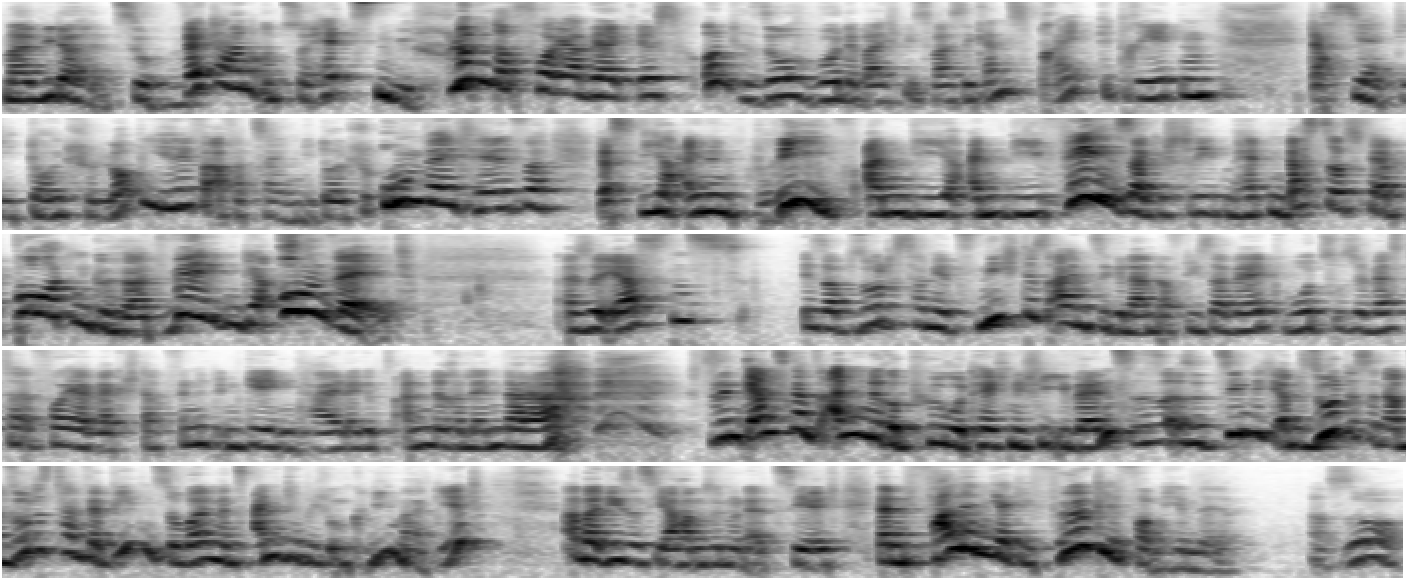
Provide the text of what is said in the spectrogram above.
mal wieder zu wettern und zu hetzen, wie schlimm doch Feuerwerk ist. Und so wurde beispielsweise ganz breit getreten, dass ja die deutsche Lobbyhilfe, ah, Verzeihung, die deutsche Umwelthilfe, dass die ja einen Brief an die, an die Feser geschrieben hätten, dass das verboten gehört wegen der Umwelt. Also erstens ist Absurdistan jetzt nicht das einzige Land auf dieser Welt, wo zu Silvester Feuerwerk stattfindet. Im Gegenteil, da gibt es andere Länder, da sind ganz, ganz andere pyrotechnische Events. Es ist also ziemlich absurd, es in Absurdistan verbieten zu wollen, wenn es angeblich um Klima geht. Aber dieses Jahr haben sie nun erzählt, dann fallen ja die Vögel vom Himmel. Ach so.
